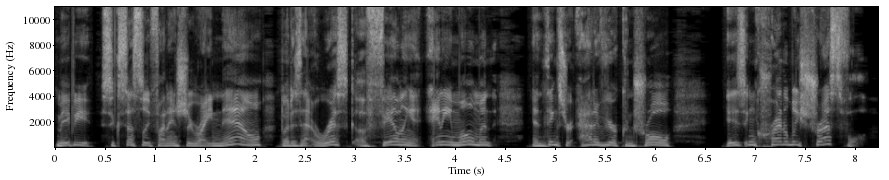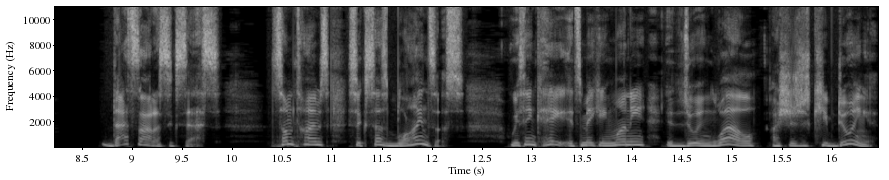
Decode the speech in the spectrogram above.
maybe successfully financially right now, but is at risk of failing at any moment and things are out of your control is incredibly stressful. That's not a success. Sometimes success blinds us we think, hey, it's making money, it's doing well, I should just keep doing it.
